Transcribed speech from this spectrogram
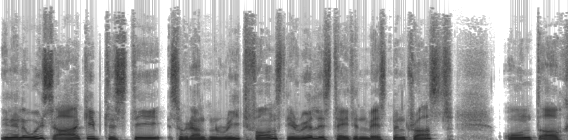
In den USA gibt es die sogenannten REIT-Fonds, die Real Estate Investment Trusts. Und auch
